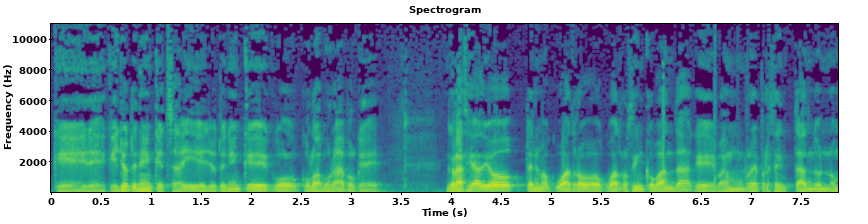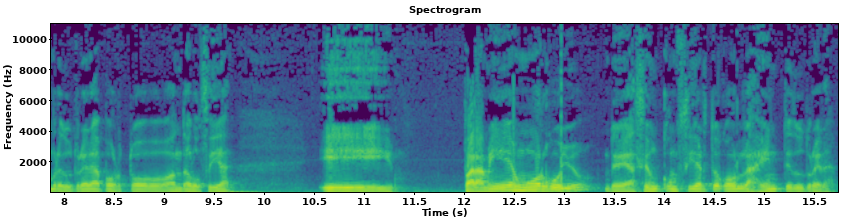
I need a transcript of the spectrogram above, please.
que, que ellos tenían que estar ahí, ellos tenían que co- colaborar porque gracias a Dios tenemos cuatro, cuatro o cinco bandas que van representando el nombre de Utrera por toda Andalucía y para mí es un orgullo de hacer un concierto con la gente de Utrera.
